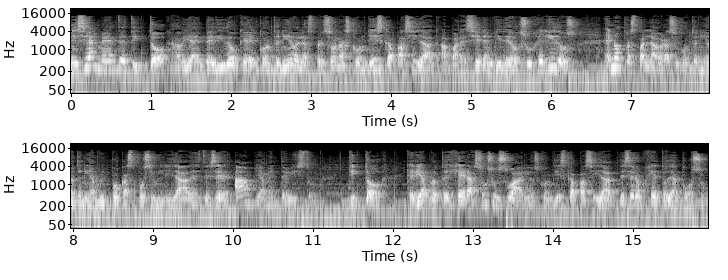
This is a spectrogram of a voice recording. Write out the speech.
Inicialmente TikTok había impedido que el contenido de las personas con discapacidad apareciera en videos sugeridos. En otras palabras, su contenido tenía muy pocas posibilidades de ser ampliamente visto. TikTok quería proteger a sus usuarios con discapacidad de ser objeto de acoso.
